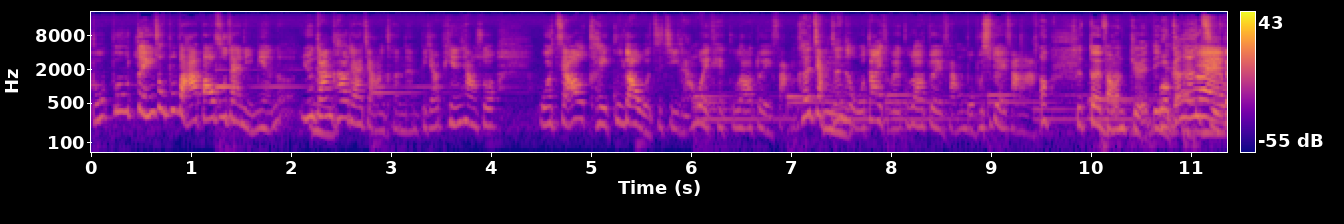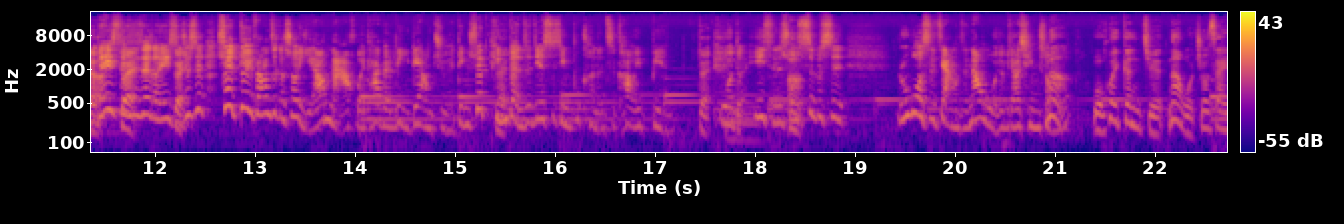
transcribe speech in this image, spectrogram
不不等于说不把它包覆在里面了，因为刚刚 Claudia 讲的可能比较偏向说，我只要可以顾到我自己，然后我也可以顾到对方。可是讲真的，我到底可不可以顾到对方？我不是对方啊。哦，是对方决定。我刚刚对我的意思是这个意思，就是所以对方这个时候也要拿回他的力量决定。所以平等这件事情不可能只靠一边。对，我的意思是说，是不是？如果是这样子，那我就比较轻松了。那我会更解，那我就再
